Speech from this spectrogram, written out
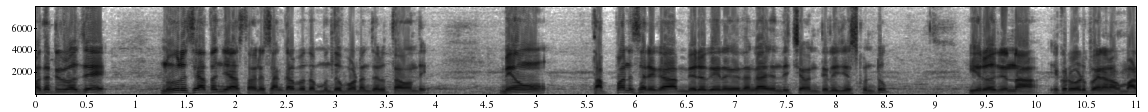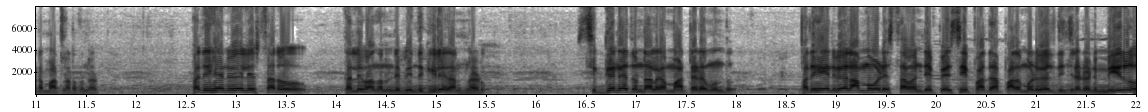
మొదటి రోజే నూరు శాతం చేస్తామనే సంకల్పంతో ముందుకు పోవడం జరుగుతూ ఉంది. మేము తప్పనిసరిగా మెరుగైన విధంగా అందించామని తెలియజేసుకుంటూ ఈరోజు నిన్న ఇక్కడ ఓడిపోయిన ఒక మాట మాట్లాడుతున్నాడు. పదిహేను వేలు ఇస్తారు తల్లి వందనం చెప్పి ఎందుకు ఇలేదు అంటున్నాడు. సిగ్గనేది ఉండాలిగా మాట్లాడే ముందు. పదిహేను వేలు అమ్మ ఒడి ఇస్తామని చెప్పేసి పద పదమూడు వేలు దించినటువంటి మీరు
